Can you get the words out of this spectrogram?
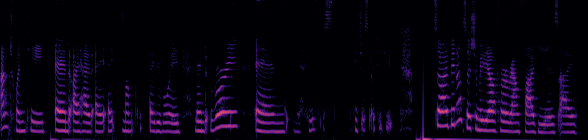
I'm 20, and I have a eight month baby boy named Rory, and yeah, he's just he's just way too cute. So I've been on social media for around five years. I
